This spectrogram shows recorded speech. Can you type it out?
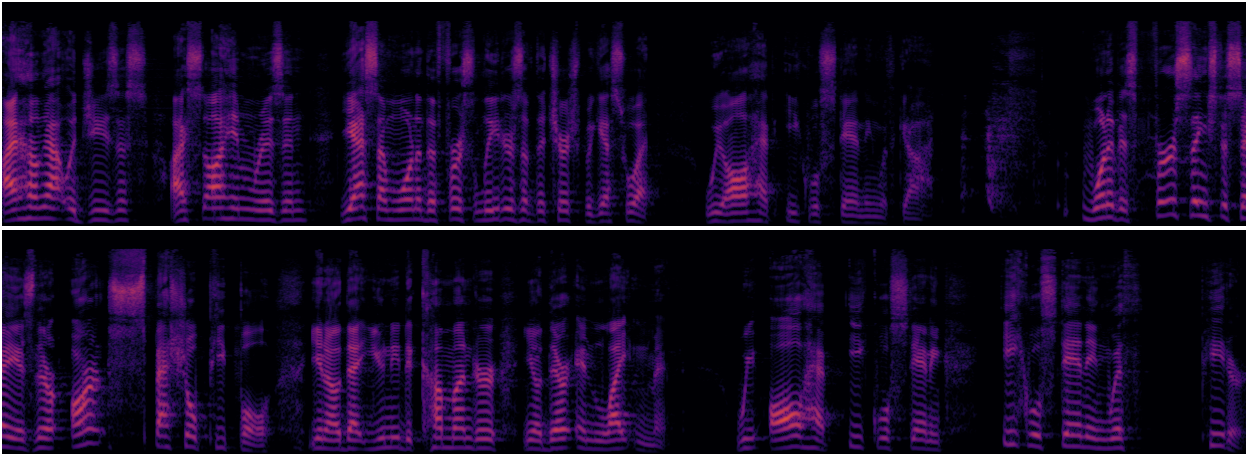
I hung out with Jesus. I saw him risen. Yes, I'm one of the first leaders of the church, but guess what? We all have equal standing with God one of his first things to say is there aren't special people you know that you need to come under you know their enlightenment we all have equal standing, equal standing with Peter,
